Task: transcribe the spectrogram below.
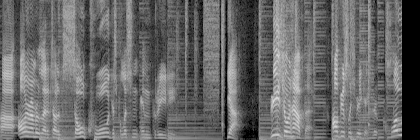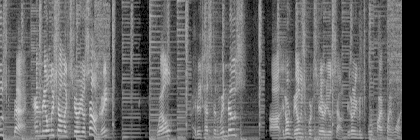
Uh, all I remember is that it sounded so cool just to listen in 3D. Yeah, these don't have that. Obviously speaking, they're closed back, and they only sound like stereo sound, right? Well, I did test in Windows. Uh, they don't. They only support stereo sound. They don't even support 5.1.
